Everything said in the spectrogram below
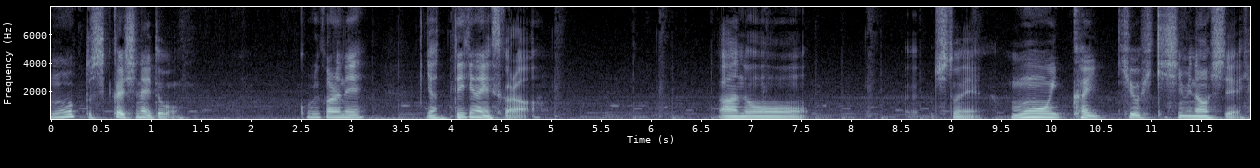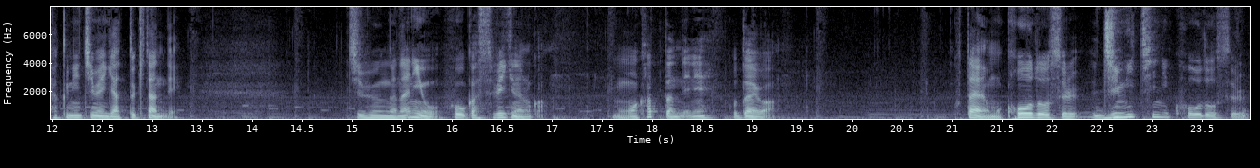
もっとしっかりしないとこれからねやっていけないですから。あのー、ちょっとねもう一回気を引き締め直して100日目やっと来たんで自分が何をフォーカスすべきなのかもう分かったんでね答えは。答えはもう行動する。地道に行動する。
